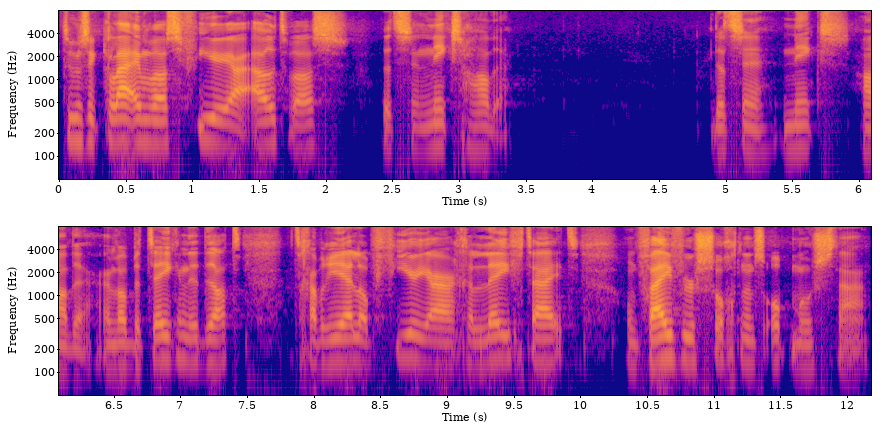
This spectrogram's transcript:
toen ze klein was, vier jaar oud was, dat ze niks hadden. Dat ze niks hadden. En wat betekende dat? Dat Gabrielle op vierjarige leeftijd om vijf uur ochtends op moest staan.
